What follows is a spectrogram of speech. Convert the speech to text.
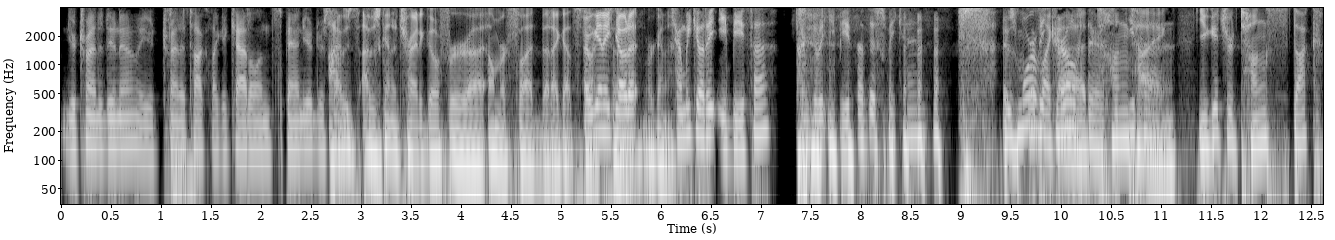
You're trying to do now? Are you trying to talk like a Catalan Spaniard or something? I was I was going to try to go for uh, Elmer Fudd, but I got stuck. Are we going to so go to? We're gonna. Can we go to Ibiza? Can we go to Ibiza this weekend? It was more of There'll like a there. tongue tying. You get your tongue stuck.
